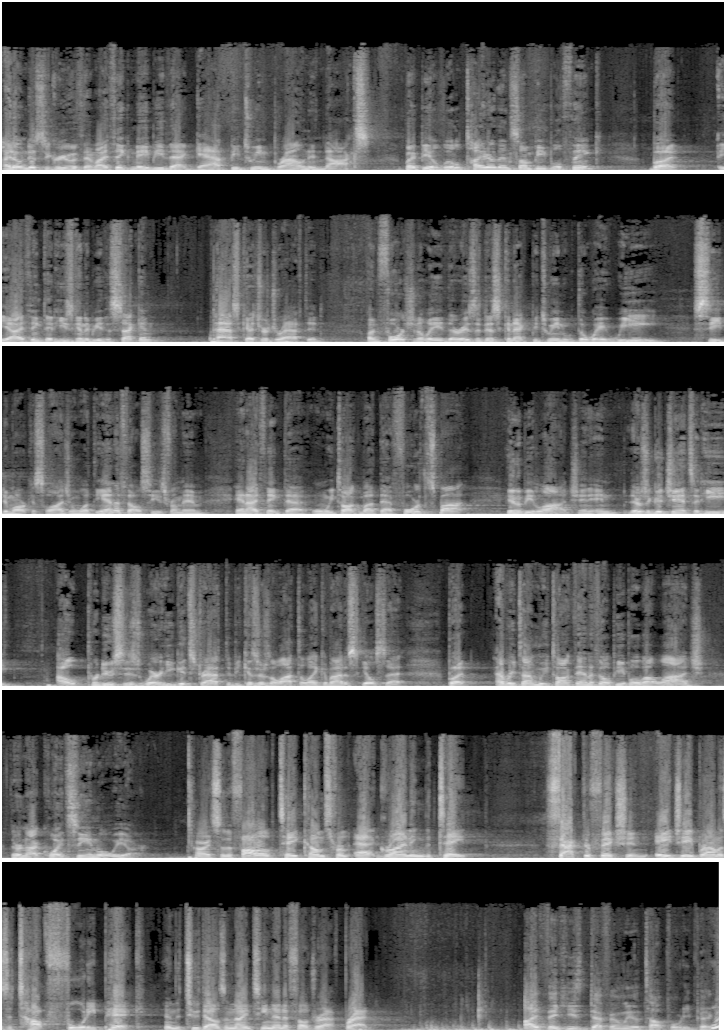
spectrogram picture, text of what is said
I don't disagree with him. I think maybe that gap between Brown and Knox might be a little tighter than some people think. But yeah, I think that he's going to be the second pass catcher drafted. Unfortunately, there is a disconnect between the way we see DaMarkus Lodge and what the NFL sees from him. And I think that when we talk about that fourth spot, it'll be Lodge. And, and there's a good chance that he outproduces where he gets drafted because there's a lot to like about his skill set. But every time we talk to NFL people about Lodge, they're not quite seeing what we are. All right, so the follow up take comes from at grinding the tape. Fact or fiction? AJ Brown is a top 40 pick in the 2019 NFL draft. Brad. I think he's definitely a top 40 pick.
